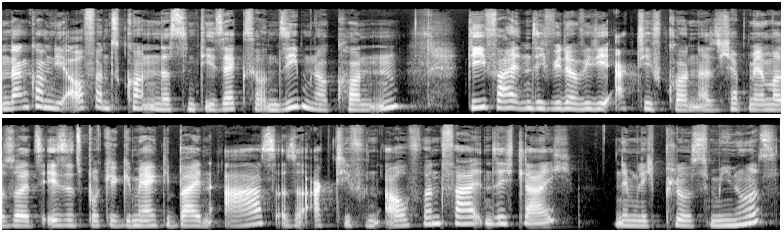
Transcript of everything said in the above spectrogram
Und dann kommen die Aufwandskonten, das sind die 6er und 7er Konten. Die verhalten sich wieder wie die Aktivkonten. Also ich habe mir immer so als Eselsbrücke gemerkt, die beiden A's, also Aktiv und Aufwand, verhalten sich gleich, nämlich Plus, Minus.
